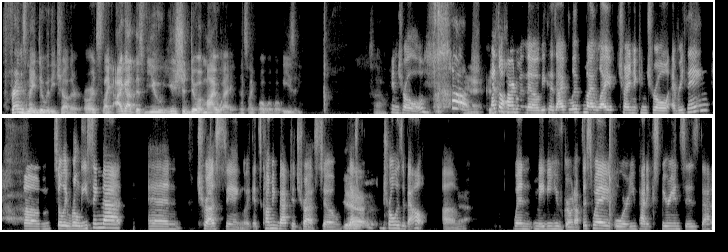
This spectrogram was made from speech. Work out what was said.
friends may do with each other, or it's like, I got this view, you should do it my way. it's like, whoa, whoa, whoa, easy. So control. yeah, That's a hard one though, because I've lived my life trying to control everything. Um, so like releasing that and trusting, like it's coming back to trust. So yeah. that's what control is about. Um, yeah. when maybe you've grown up this way or you've had experiences that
